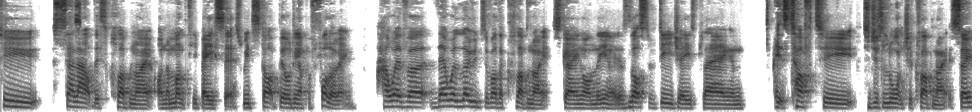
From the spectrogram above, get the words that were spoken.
to sell out this club night on a monthly basis we'd start building up a following However, there were loads of other club nights going on. You know, there's lots of DJs playing, and it's tough to to just launch a club night. So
